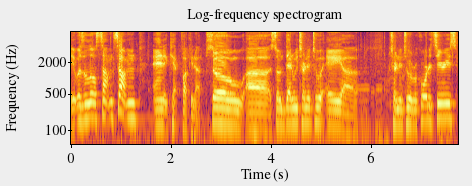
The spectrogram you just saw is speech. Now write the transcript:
It was a little something something, and it kept fucking up. So, uh, so then we turned into a uh, turned into a recorded series,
